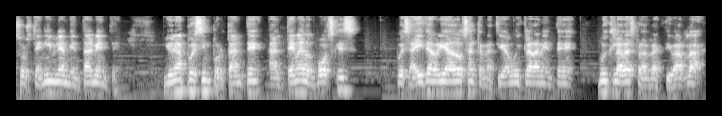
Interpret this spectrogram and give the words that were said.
sostenible ambientalmente y una apuesta importante al tema de los bosques, pues ahí habría dos alternativas muy claramente, muy claras para reactivar la,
